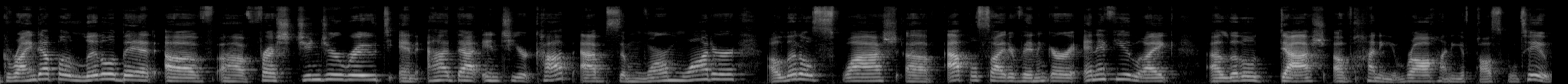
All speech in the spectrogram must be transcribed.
grind up a little bit of uh, fresh ginger root and add that into your cup. Add some warm water, a little splash of apple cider vinegar, and if you like, a little dash of honey, raw honey if possible too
